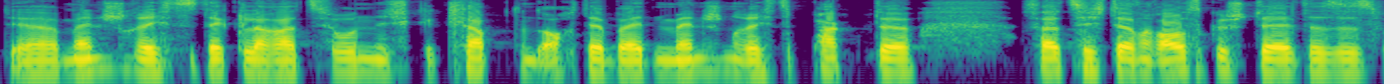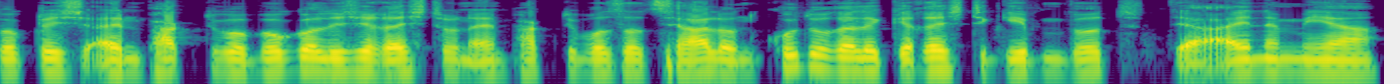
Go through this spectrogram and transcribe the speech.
der Menschenrechtsdeklaration nicht geklappt und auch der beiden Menschenrechtspakte. Es hat sich dann herausgestellt, dass es wirklich einen Pakt über bürgerliche Rechte und einen Pakt über soziale und kulturelle Rechte geben wird. Der eine mehr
